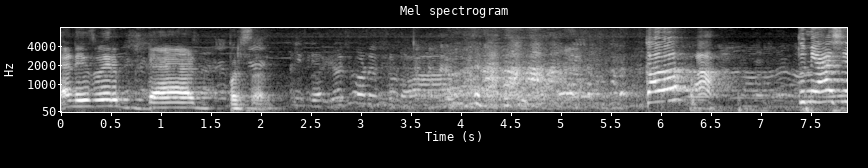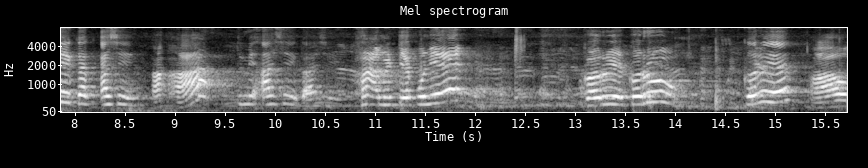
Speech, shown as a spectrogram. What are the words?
and he is very bad person का हा, तुम्ही असे आहे का? असे? हा? तुम्ही असे आहे का? असे? हा आम्ही टेकून ये. करू ये करू. करूया आव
